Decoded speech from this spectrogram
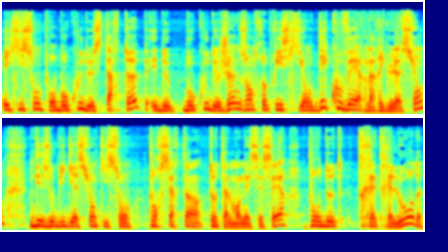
et qui sont pour beaucoup de start-up et de beaucoup de jeunes entreprises qui ont découvert la régulation, des obligations qui sont pour certains totalement nécessaires, pour d'autres très très lourdes,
